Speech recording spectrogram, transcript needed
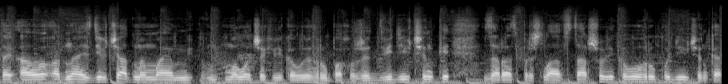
та одна із дівчат, ми маємо в молодших вікових групах уже дві дівчинки. Зараз прийшла в старшу вікову групу дівчинка.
